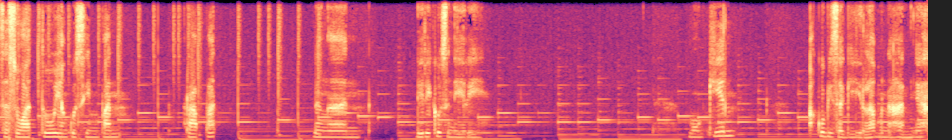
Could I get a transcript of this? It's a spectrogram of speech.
Sesuatu yang kusimpan rapat dengan diriku sendiri. Mungkin aku bisa gila menahannya.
